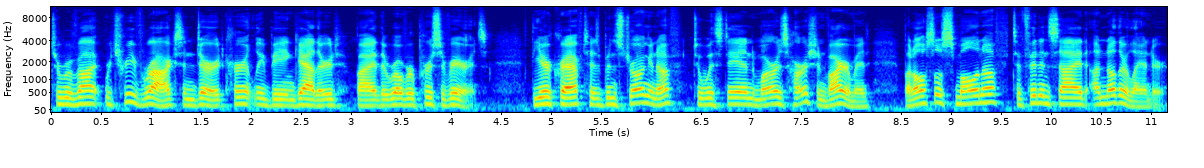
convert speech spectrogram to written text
to revi- retrieve rocks and dirt currently being gathered by the rover Perseverance. The aircraft has been strong enough to withstand Mars' harsh environment but also small enough to fit inside another lander.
